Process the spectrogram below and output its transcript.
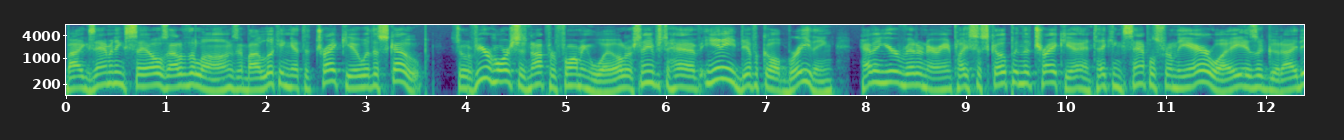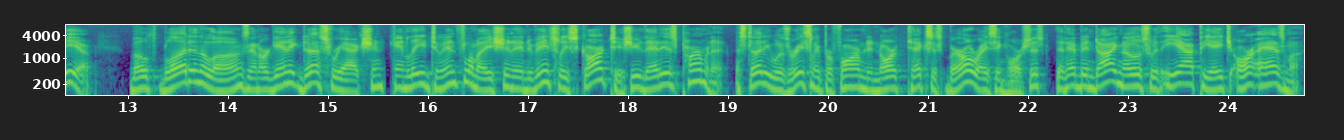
by examining cells out of the lungs and by looking at the trachea with a scope. So, if your horse is not performing well or seems to have any difficult breathing, having your veterinarian place a scope in the trachea and taking samples from the airway is a good idea. Both blood in the lungs and organic dust reaction can lead to inflammation and eventually scar tissue that is permanent. A study was recently performed in North Texas barrel racing horses that had been diagnosed with EIPH or asthma,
